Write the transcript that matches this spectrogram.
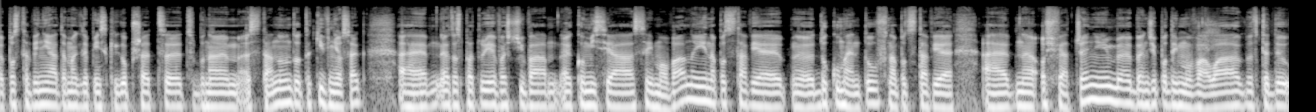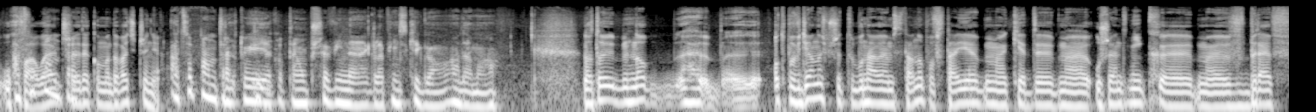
e, postawienie Adama Glepińskiego przed e, Trybunałem Stanu, to taki wniosek e, rozpatruje właściwa komisja sejmowa, no i na podstawie e, dokumentów, na podstawie e, oświadczeń będzie podejmowała wtedy uchwałę, czy rekomendować, czy nie. A co pan traktuje jako tę przewinę Glapińskiego, Adama? tomorrow. No to no, odpowiedzialność przed Trybunałem Stanu powstaje, kiedy urzędnik wbrew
